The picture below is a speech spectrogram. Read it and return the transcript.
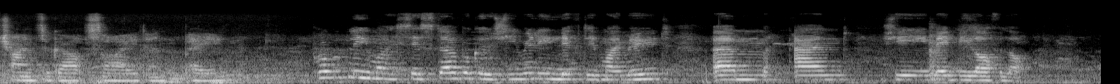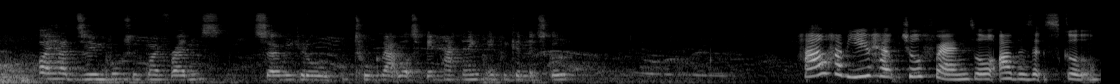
Trying to go outside and playing. Probably my sister because she really lifted my mood um, and she made me laugh a lot. I had Zoom calls with my friends so we could all talk about what's been happening if we couldn't at school. How have you helped your friends or others at school?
